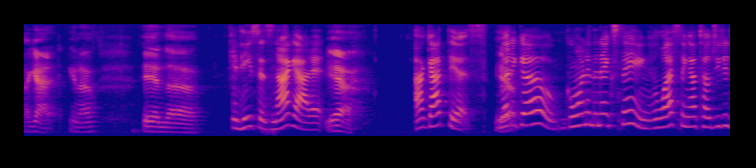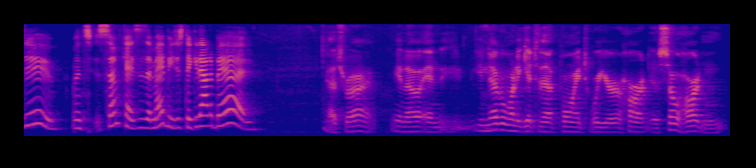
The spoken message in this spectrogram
I got it. You know, and uh, And he says, and I got it. yeah. I got this. Let it go. Go on to the next thing. The last thing I told you to do. In some cases, it may be just to get out of bed. That's right. You know, and you, you never want to get to that point where your heart is so hardened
